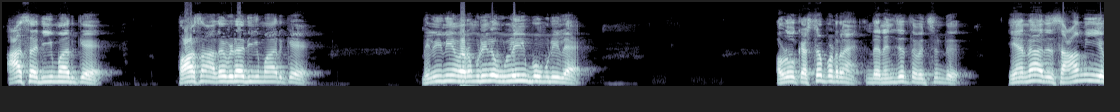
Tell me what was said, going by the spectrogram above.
ஆசை அதிகமாக இருக்கே. பாசம் அதை விட அதிகமாக இருக்கே. வெளியிலையும் வர முடியல உள்ளேயும் போக முடியல. அவ்வளோ கஷ்டப்படுறேன் இந்த நெஞ்சத்தை வச்சுட்டு ஏன்னா அது சாமியை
